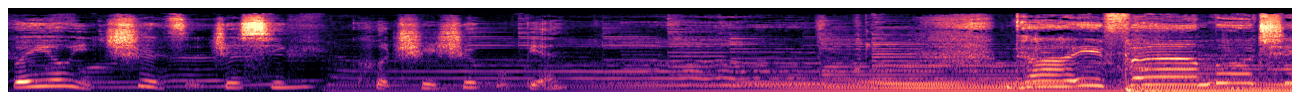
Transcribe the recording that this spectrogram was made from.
唯有以赤子之心可持之不变。他已分不清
